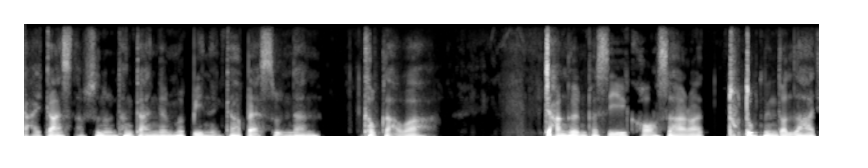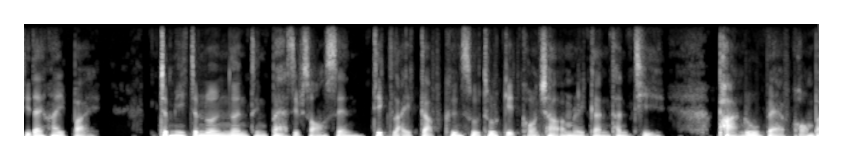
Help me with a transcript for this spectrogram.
ยายการสนับสนุนทางการเงินเมื่อปี 1980 นั้น เขากล่าวว่า จากเงินภาษีของสหรัฐทุกๆ 1 ดอลลาร์ที่ได้ให้ไป จะมีจำนวนเงินถึง 82 เซนต์ที่ไหลกลับคืนสู่ธุรกิจของชาวอเมริกันทันที ผ่านรูปแบบของใบ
